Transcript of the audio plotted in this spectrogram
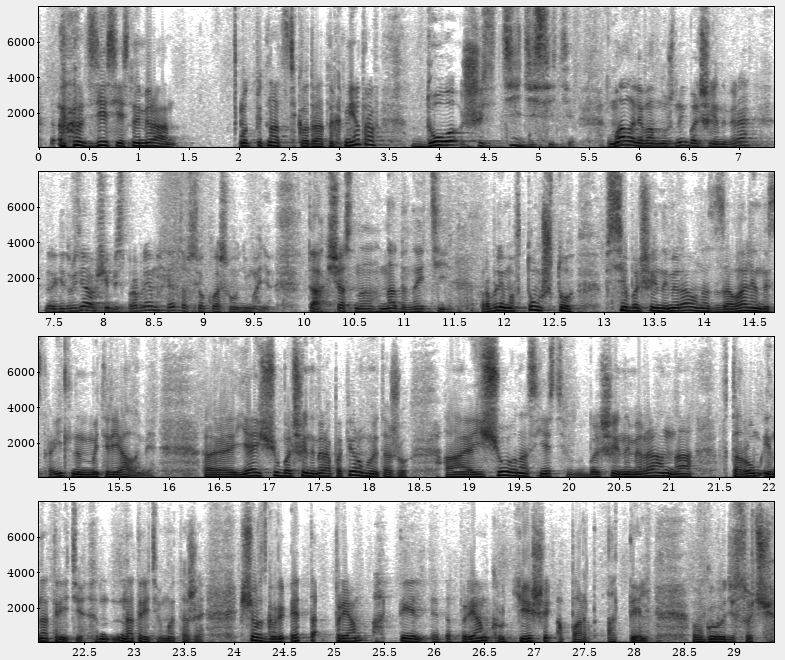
Здесь есть номера от 15 квадратных метров до 60. Мало ли вам нужны большие номера. Дорогие друзья, вообще без проблем. Это все к вашему вниманию. Так, сейчас на, надо найти. Проблема в том, что все большие номера у нас завалены строительными материалами. Э, я ищу большие номера по первому этажу, а еще у нас есть большие номера на втором и на, третьем, на третьем этаже. Еще раз говорю, это прям отель. Это прям крутейший апарт-отель в городе Сочи.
